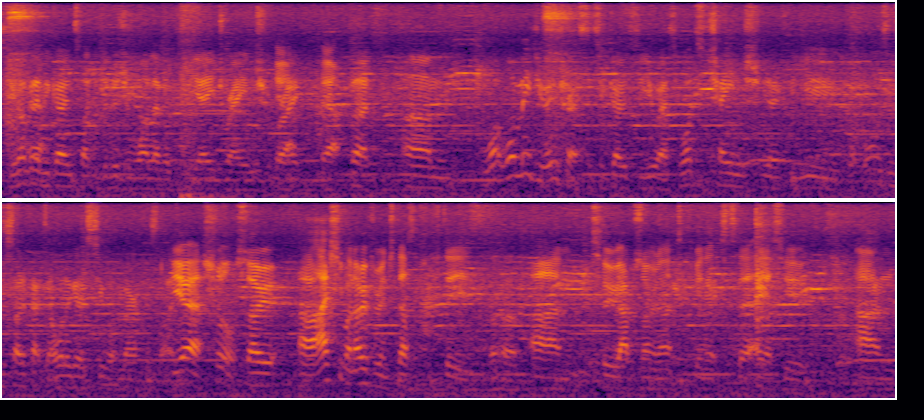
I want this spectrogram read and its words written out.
So you're not going to be going to like the Division One level for the age range, Yeah, right? yeah. But um, what, what made you interested to go to the US? What's changed, you know, for you? What, what was the deciding factor? I want to go see what America's like. Yeah, sure. So uh, I actually went over in 2015 Uh-huh. um, to Arizona, to Phoenix, to ASU, and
